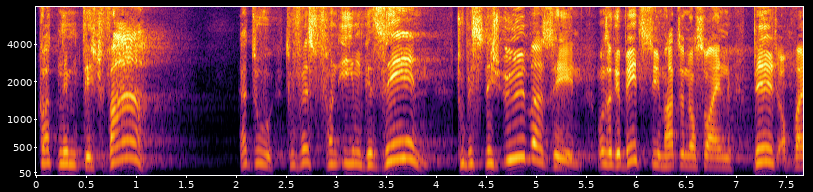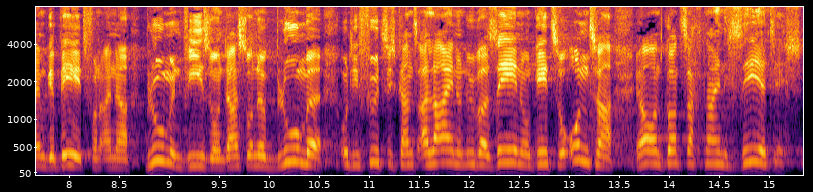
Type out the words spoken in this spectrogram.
Gott nimmt dich wahr. Ja, du, du wirst von ihm gesehen. Du bist nicht übersehen. Unser Gebetsteam hatte noch so ein Bild auch beim Gebet von einer Blumenwiese und da ist so eine Blume und die fühlt sich ganz allein und übersehen und geht so unter. Ja, und Gott sagt, nein, ich sehe dich.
